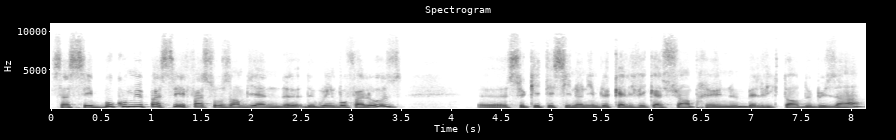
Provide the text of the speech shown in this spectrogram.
Ça s'est beaucoup mieux passé face aux Zambiennes de, Green Buffaloes, euh, ce qui était synonyme de qualification après une belle victoire de Buzyn.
